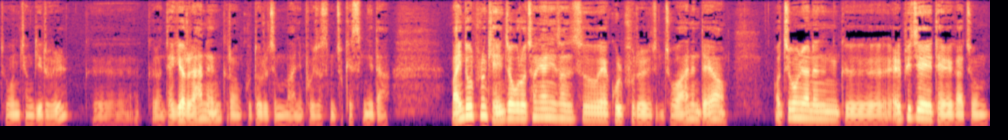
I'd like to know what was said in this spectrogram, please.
좋은 경기를 그, 그런 대결을 하는 그런 구도를 좀 많이 보여줬으면 좋겠습니다. 마인드 골프는 개인적으로 청현희 선수의 골프를 좀 좋아하는데요. 어찌 보면은 그 LPGA 대회가 좀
